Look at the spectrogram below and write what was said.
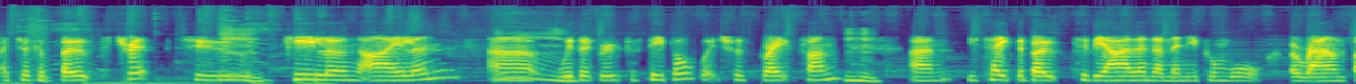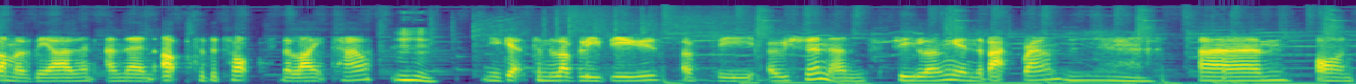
I took a boat trip to mm. Keelung Island. Uh, mm. with a group of people, which was great fun. Mm-hmm. Um, you take the boat to the island and then you can walk around some of the island and then up to the top to the lighthouse. Mm-hmm. You get some lovely views of the ocean and Keelung in the background. Mm. Um, on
